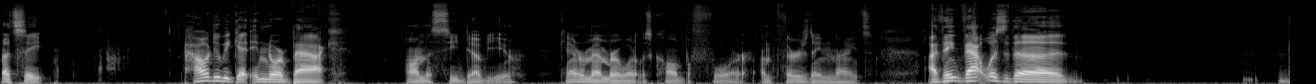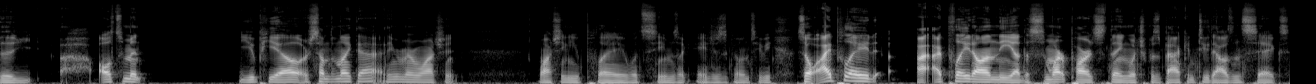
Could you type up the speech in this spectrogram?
let's see. How do we get indoor back? on the CW. Can't remember what it was called before on Thursday nights. I think that was the the ultimate UPL or something like that. I think I remember watching watching you play what seems like ages ago on TV. So I played I, played on the uh, the Smart Parts thing, which was back in 2006.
